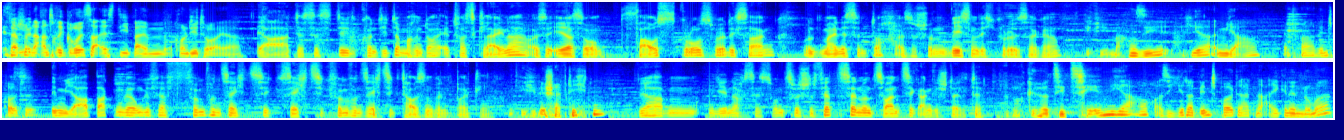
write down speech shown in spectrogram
Ist ja schon eine andere Größe als die beim Konditor, ja? Ja, das ist, die Konditor machen doch etwas kleiner, also eher so faustgroß, würde ich sagen. Und meine sind doch also schon wesentlich größer, gell? Wie viel machen Sie hier im Jahr etwa Windbeutel? Im Jahr backen wir ungefähr 65, 60, 65.000 Windbeutel. Mit wie viel Beschäftigten? Wir haben je nach Saison zwischen 14 und 20 Angestellte. Ich habe auch gehört, Sie zählen ja auch. Also jeder Windbeutel hat eine eigene Nummer.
